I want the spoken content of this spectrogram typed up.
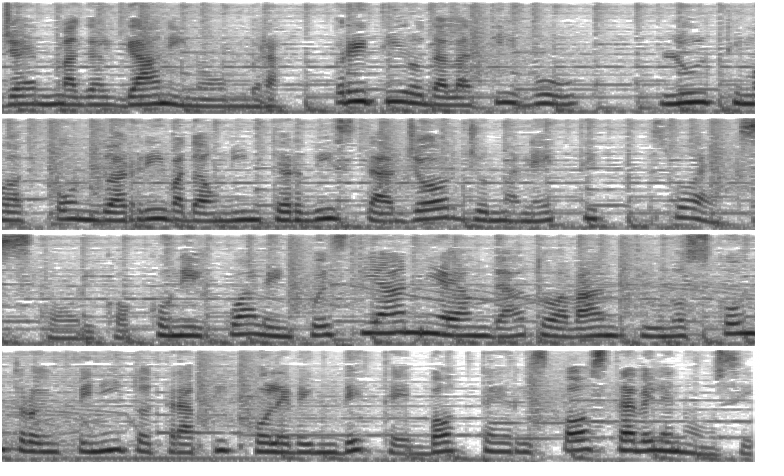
Gemma Galgani in ombra, ritiro dalla tv? L'ultimo affondo arriva da un'intervista a Giorgio Manetti, suo ex storico con il quale in questi anni è andato avanti uno scontro infinito tra piccole vendette e botta e risposta velenosi.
